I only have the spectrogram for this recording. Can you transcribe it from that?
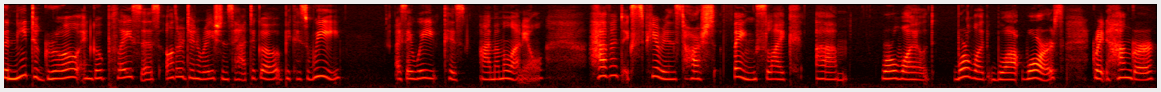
the need to grow and go places other generations had to go because we, I say we because I'm a millennial, haven't experienced harsh things like um, worldwide worldwide wars, great hunger,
